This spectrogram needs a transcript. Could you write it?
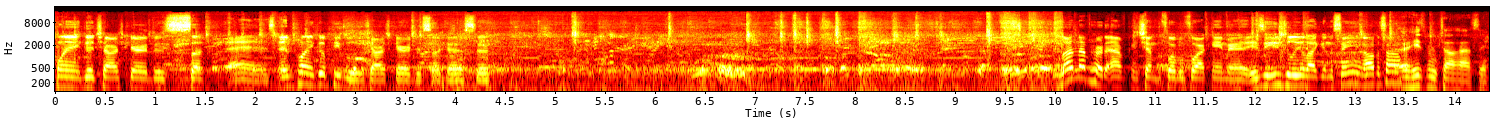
Playing good charge characters suck ass. And playing good people who charge characters suck ass too. But I've never heard of African Champ before before I came here. Is he usually like in the scene all the Uh, time? he's from Tallahassee.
